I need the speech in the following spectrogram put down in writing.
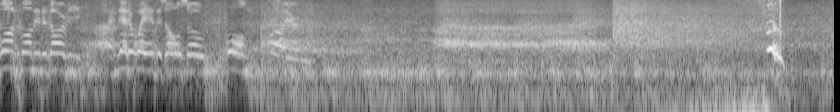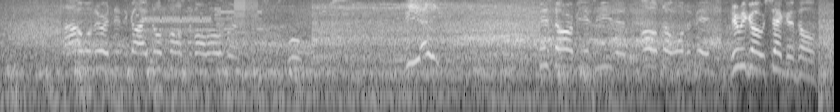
One-one in the derby, and that away it is also on fire. How on earth did the guy not pass the ball over? This derby is heated, also on the pitch. Here we go, second half.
